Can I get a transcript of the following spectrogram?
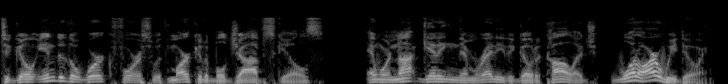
to go into the workforce with marketable job skills, and we're not getting them ready to go to college, what are we doing?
